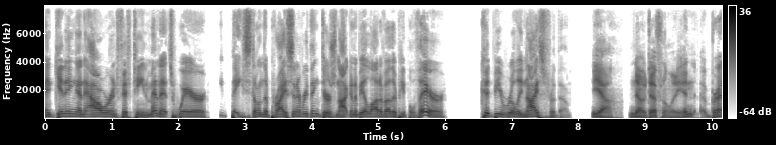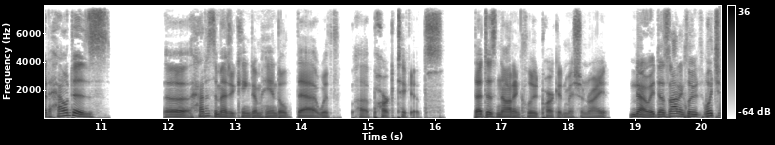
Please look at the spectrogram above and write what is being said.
and getting an hour and 15 minutes where based on the price and everything there's not going to be a lot of other people there could be really nice for them Yeah, no, definitely. And Brad, how does uh how does the Magic Kingdom handle that with uh, park tickets? That does not include park admission, right? No it does not include which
